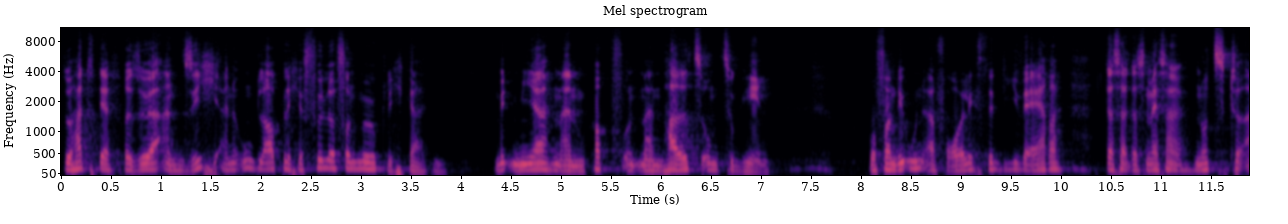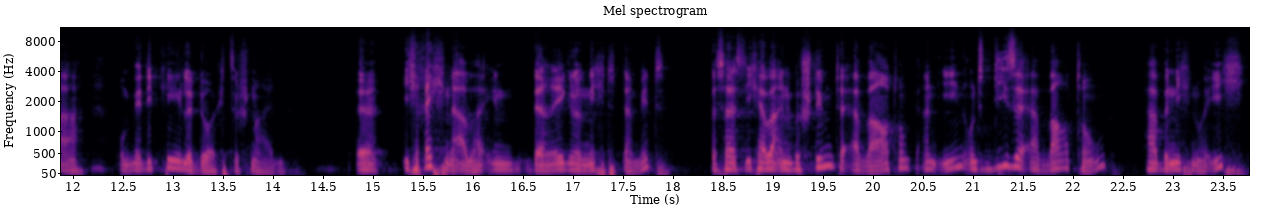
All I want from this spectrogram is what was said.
so hat der Friseur an sich eine unglaubliche Fülle von Möglichkeiten, mit mir, meinem Kopf und meinem Hals umzugehen. Wovon die unerfreulichste die wäre, dass er das Messer nutzt, äh, um mir die Kehle durchzuschneiden. Äh, ich rechne aber in der Regel nicht damit. Das heißt, ich habe eine bestimmte Erwartung an ihn und diese Erwartung habe nicht nur ich,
